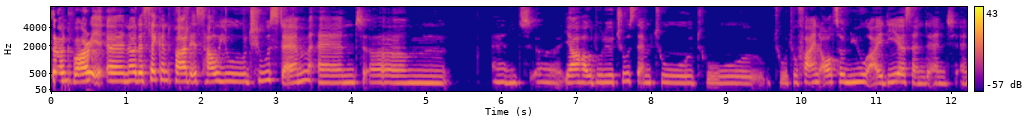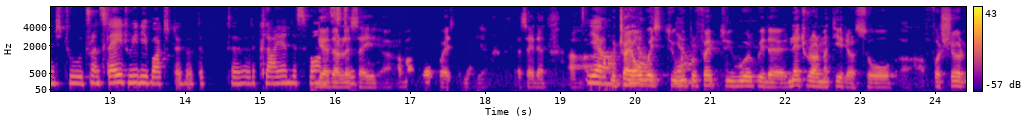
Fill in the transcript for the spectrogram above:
Don't worry. Uh, no, the second part is how you choose them and um, and uh, yeah, how do you choose them to to to to find also new ideas and and and to translate really what the the, the, client is wants. Together, let's say uh, about what question. Yeah. say that. Uh, Yeah, we try yeah, always to we prefer to work with a natural material. So uh, for sure,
